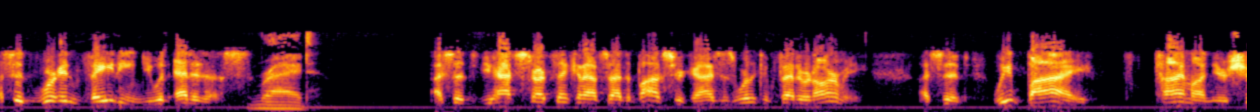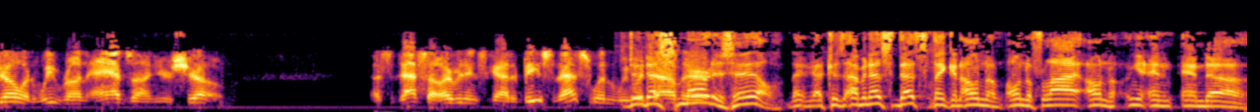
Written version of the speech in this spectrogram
I said we're invading. You would edit us. right. I said, you have to start thinking outside the box here, guys, as we're the Confederate Army. I said, we buy time on your show and we run ads on your show. I said, that's how everything's got to be. So that's when we Dude, that's smart there. as hell. Because I mean, that's that's thinking on the on the fly on the and and uh,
